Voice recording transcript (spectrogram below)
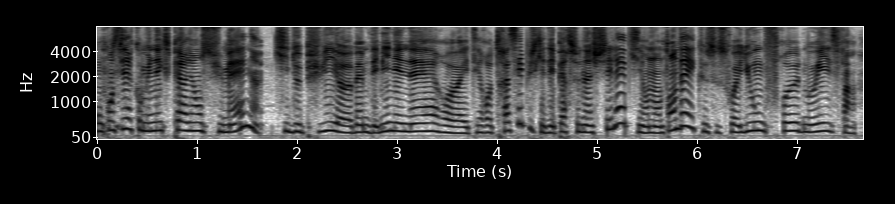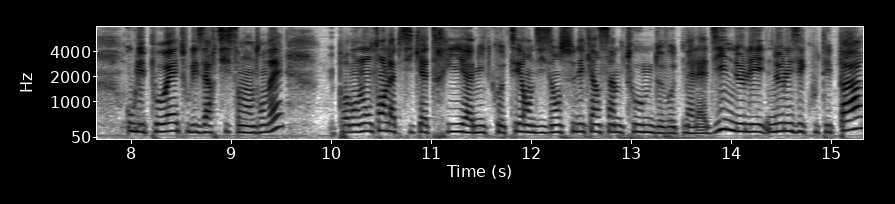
On considère comme une expérience humaine qui, depuis euh, même des millénaires, euh, a été retracée, puisqu'il y a des personnages célèbres qui en entendaient, que ce soit Jung, Freud, Moïse, enfin, ou les poètes ou les artistes en entendaient. Pendant longtemps, la psychiatrie a mis de côté en disant ce n'est qu'un symptôme de votre maladie, ne les, ne les écoutez pas,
